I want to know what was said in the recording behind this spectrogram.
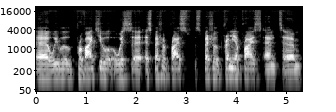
uh, we will provide you with a, a special price, special premier price, and um,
